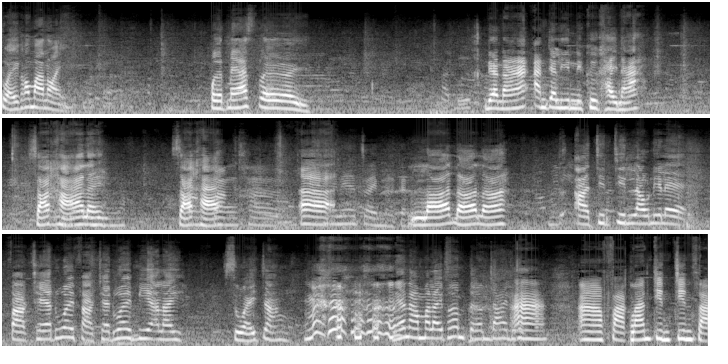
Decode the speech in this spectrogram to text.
สวยๆเข้ามาหน่อย เปิดแมสเลย เดี๋ยวนะ อัญจลินนี่คือใครนะ สาขาอะไร สาขาฟังค่ะอ่าไม่แน่ใจเหมือนกันเหรอเหรอเหรออ่าจินจินเรานี่แหละ ฝากแชร์ด้วย ฝากแชร์ด้วยมีอะไรสวยจัง แนะนำอะไรเพิ่มเติมได้เลย อ่าอ่าฝากร้านจินจินสา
